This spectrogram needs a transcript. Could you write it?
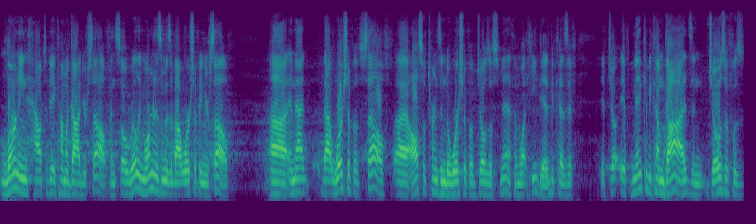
learning how to become a God yourself, and so really Mormonism is about worshiping yourself, uh, and that that worship of self uh, also turns into worship of Joseph Smith and what he did, because if if jo- if men can become gods, and Joseph was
